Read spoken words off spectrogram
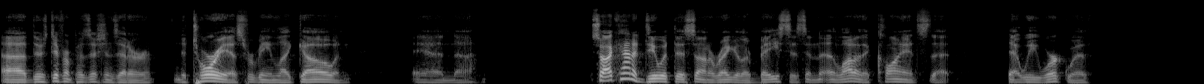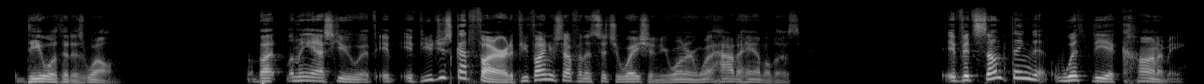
uh, there's different positions that are notorious for being let go, and and uh, so I kind of deal with this on a regular basis, and a lot of the clients that that we work with deal with it as well. But let me ask you: if if if you just got fired, if you find yourself in this situation, you're wondering what how to handle this. If it's something that with the economy,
